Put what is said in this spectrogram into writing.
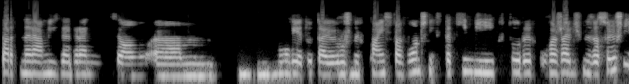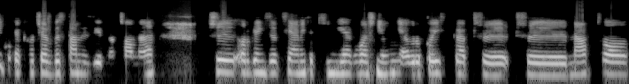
partnerami za granicą. Um, mówię tutaj o różnych państwach, łącznie z takimi, których uważaliśmy za sojuszników, jak chociażby Stany Zjednoczone, czy organizacjami takimi jak właśnie Unia Europejska, czy, czy NATO,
